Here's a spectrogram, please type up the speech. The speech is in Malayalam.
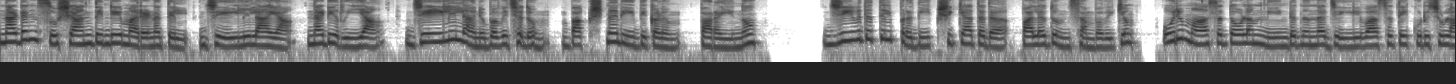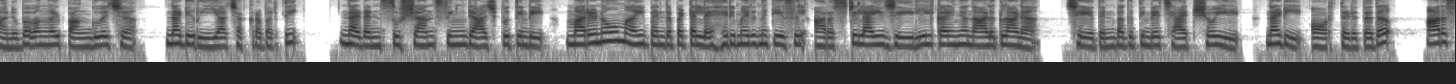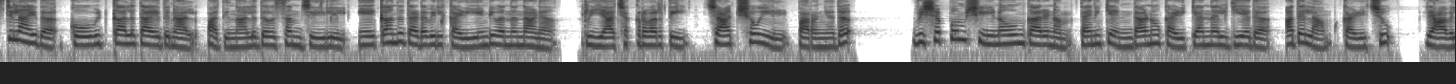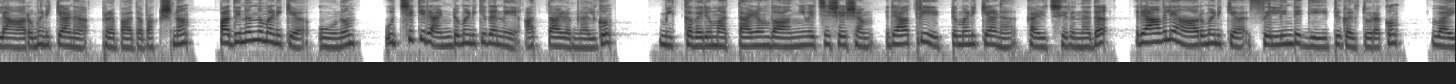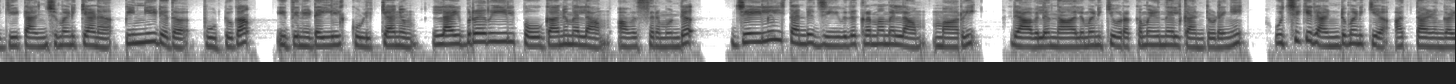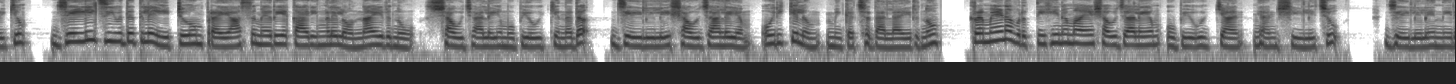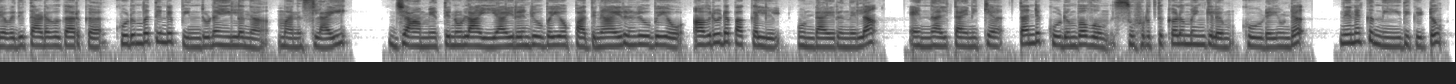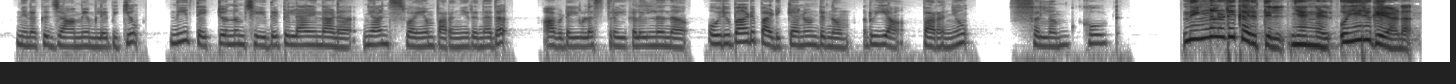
നടൻ സുശാന്തിന്റെ മരണത്തിൽ ജയിലിലായ നടി റിയ ജയിലിൽ അനുഭവിച്ചതും ഭക്ഷണരീതികളും പറയുന്നു. ജീവിതത്തിൽ പ്രതീക്ഷിക്കാത്തത് പലതും സംഭവിക്കും. ഒരു മാസത്തോളം നീണ്ടുനിന്ന ജയിൽവാസത്തെക്കുറിച്ചുള്ള അനുഭവങ്ങൾ പങ്കുവച്ച് നടി റിയ ചക്രവർത്തി നടൻ സുശാന്ത് സിംഗ് രാജ്പുത്തിന്റെ മരണവുമായി ബന്ധപ്പെട്ട ലഹരിമരുന്ന് കേസിൽ അറസ്റ്റിലായി ജയിലിൽ കഴിഞ്ഞ നാളുകളാണ് ചേതൻ ഭഗത്തിന്റെ ചാറ്റ് ഷോയിൽ നടി ഓർത്തെടുത്തത്. അറസ്റ്റിലായത് കോവിഡ് കാലത്തായതിനാൽ പതിനാല് ദിവസം ജയിലിൽ ഏകാന്ത തടവിൽ കഴിയേണ്ടി വന്നെന്നാണ് റിയ ചക്രവർത്തി ചാറ്റ്ഷോയിൽ പറഞ്ഞത്. വിശപ്പും ക്ഷീണവും കാരണം തനിക്ക് എന്താണോ കഴിക്കാൻ നൽകിയത് അതെല്ലാം കഴിച്ചു. രാവിലെ ആറു മണിക്കാണ് പ്രഭാത ഭക്ഷണം. പതിനൊന്ന് മണിക്ക് ഊണും. ഉച്ചയ്ക്ക് രണ്ടു മണിക്ക് തന്നെ അത്താഴം നൽകും. മിക്കവരും അത്താഴം വാങ്ങിവെച്ച ശേഷം രാത്രി എട്ട് മണിക്കാണ് കഴിച്ചിരുന്നത്. രാവിലെ ആറു മണിക്ക് സെല്ലിന്റെ ഗേറ്റുകൾ തുറക്കും. വൈകിട്ട് അഞ്ചു മണിക്കാണ് പിന്നീടിത് പൂട്ടുക. ഇതിനിടയിൽ കുളിക്കാനും ലൈബ്രറിയിൽ പോകാനുമെല്ലാം അവസരമുണ്ട്. ജയിലിൽ തന്റെ ജീവിതക്രമമെല്ലാം മാറി. രാവിലെ നാലു മണിക്ക് ഉറക്കമെഴുന്നേൽക്കാൻ തുടങ്ങി. ഉച്ചയ്ക്ക് രണ്ടു മണിക്ക് അത്താഴം കഴിക്കും. ജയിൽ ജീവിതത്തിലെ ഏറ്റവും പ്രയാസമേറിയ കാര്യങ്ങളിൽ ഒന്നായിരുന്നു ശൗചാലയം ഉപയോഗിക്കുന്നത്. ജയിലിലെ ശൗചാലയം ഒരിക്കലും മികച്ചതല്ലായിരുന്നു. ക്രമേണ വൃത്തിഹീനമായ ശൗചാലയം ഉപയോഗിക്കാൻ ഞാൻ ശീലിച്ചു. ജയിലിലെ നിരവധി തടവുകാർക്ക് കുടുംബത്തിന്റെ പിന്തുണയില്ലെന്ന് മനസ്സിലായി. ജാമ്യത്തിനുള്ള അയ്യായിരം രൂപയോ പതിനായിരം രൂപയോ അവരുടെ പക്കലിൽ ഉണ്ടായിരുന്നില്ല. എന്നാൽ തനിക്ക് തന്റെ കുടുംബവും സുഹൃത്തുക്കളുമെങ്കിലും കൂടെയുണ്ട്. നിനക്ക് നീതി കിട്ടും നിനക്ക് ജാമ്യം ലഭിക്കും. നീ തെറ്റൊന്നും ചെയ്തിട്ടില്ല എന്നാണ് ഞാൻ സ്വയം പറഞ്ഞിരുന്നത്. അവിടെയുള്ള സ്ത്രീകളിൽ നിന്ന് ഒരുപാട് പഠിക്കാനുണ്ടെന്നും റിയ പറഞ്ഞു. ഫിലിം കോട്ട്. നിങ്ങളുടെ കരുത്തിൽ ഞങ്ങൾ ഉയരുകയാണ്.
